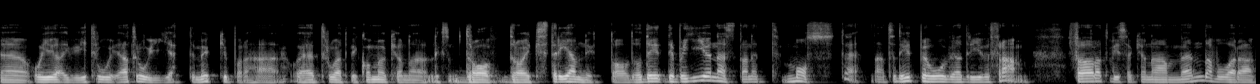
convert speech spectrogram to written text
Eh, och jag, vi tror, jag tror jättemycket på det här och jag tror att vi kommer att kunna liksom dra, dra extrem nytta av det. Och det, det blir ju nästan ett måste. Alltså det är ett behov vi har drivit fram. För att vi ska kunna använda våra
